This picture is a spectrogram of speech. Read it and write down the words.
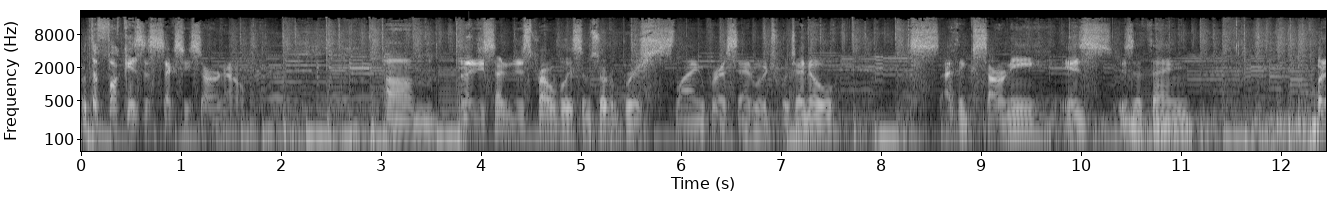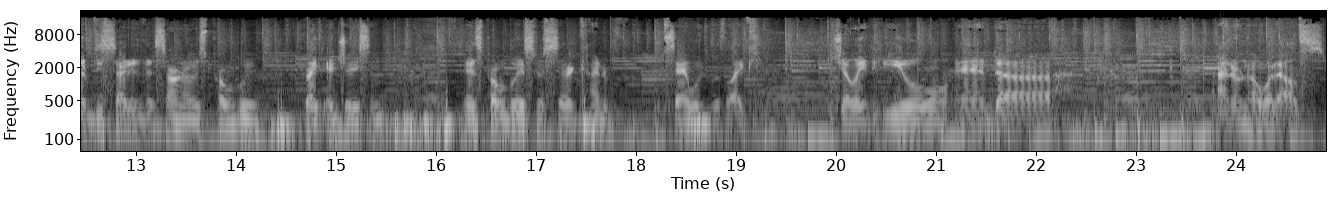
what the fuck is a sexy Sarno? Um, and I decided it's probably some sort of British slang for a sandwich, which I know. I think sarnie is is a thing, but I've decided that sarno is probably like adjacent. It's probably a specific kind of sandwich with like jellied eel and uh, I don't know what else.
